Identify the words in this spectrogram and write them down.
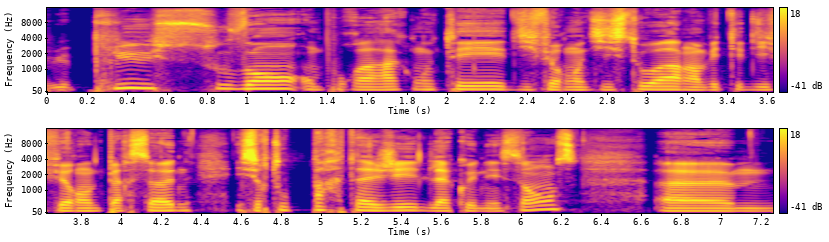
le plus souvent, on pourra raconter différentes histoires, inviter différentes personnes et surtout partager de la connaissance. Euh,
